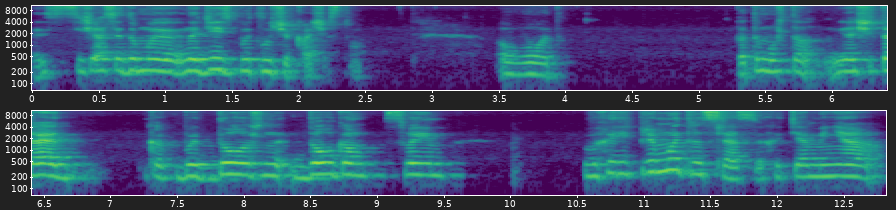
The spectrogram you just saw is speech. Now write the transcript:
сейчас, я думаю, надеюсь, будет лучше качество. Вот. Потому что я считаю, как бы должен, долгом своим выходить в прямой трансляции, хотя меня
